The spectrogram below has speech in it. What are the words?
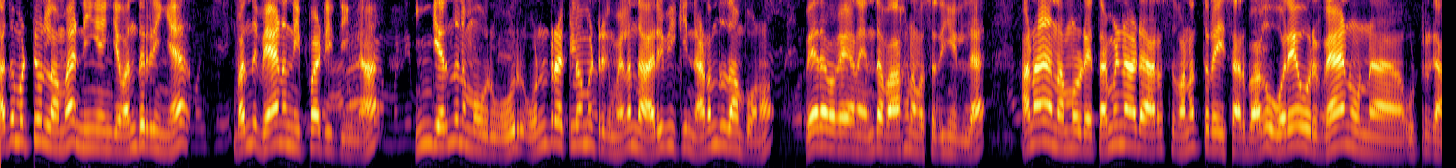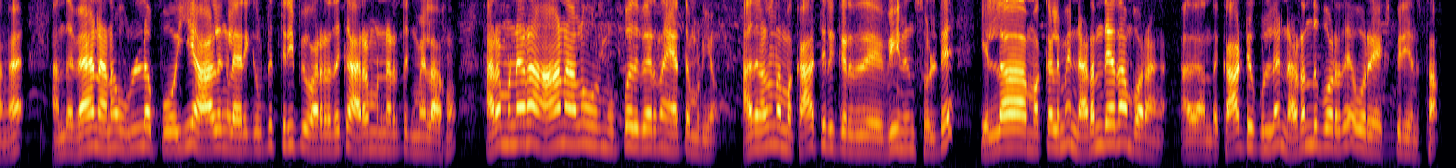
அது மட்டும் இல்லாமல் நீங்கள் இங்கே வந்துடுறீங்க. வந்து வேனை நிப்பாட்டிட்டிங்கன்னா இங்கேருந்து நம்ம ஒரு ஒரு ஒன்றரை கிலோமீட்டருக்கு மேலே அந்த அருவிக்கு நடந்து தான் போனோம் வேறு வகையான எந்த வாகன வசதியும் இல்லை. ஆனால் நம்மளுடைய தமிழ்நாடு அரசு வனத்துறை சார்பாக ஒரே ஒரு வேன் ஒன்று விட்ருக்காங்க அந்த வேன் ஆனால் உள்ளே போய் ஆளுங்களை இறக்கி விட்டு திருப்பி வர்றதுக்கு அரை மணி நேரத்துக்கு மேலே ஆகும் அரை மணி நேரம் ஆனாலும் ஒரு முப்பது பேர் தான் ஏற்ற முடியும். அதனால நம்ம காத்திருக்கிறது வீணுன்னு சொல்லிட்டு எல்லா மக்களுமே நடந்தே தான் போகிறாங்க அது அந்த காட்டுக்குள்ளே நடந்து போகிறதே ஒரு எக்ஸ்பீரியன்ஸ் தான்.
